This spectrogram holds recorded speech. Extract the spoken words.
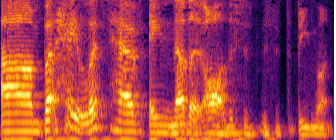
Um, but hey, let's have another. Oh, this is this is big one.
